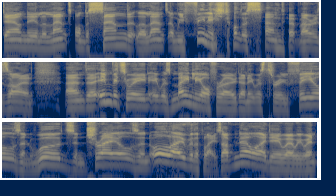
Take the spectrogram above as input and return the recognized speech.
down near Lelant on the sand at Lelant, and we finished on the sand at Marazion. And uh, in between, it was mainly off road and it was through fields and woods and trails and all over the place. I've no idea where we went,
